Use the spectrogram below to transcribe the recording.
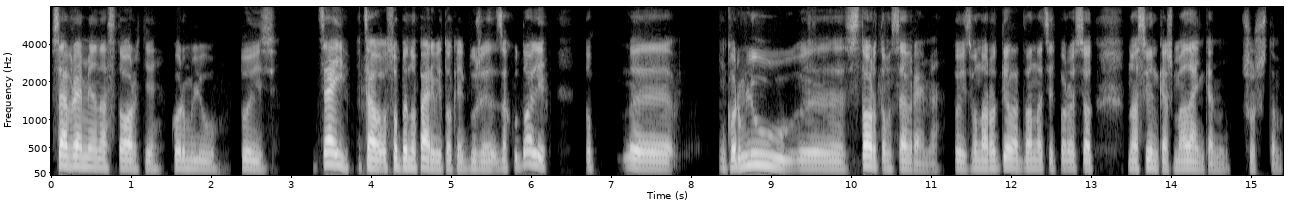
все время на старті кормлю. Тобто цей, це особливо первіток, як дуже захудолі, то е, кормлю е, стартом все время. Тобто вона родила 12 поросят, ну а свинка ж маленька, ну що ж там,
